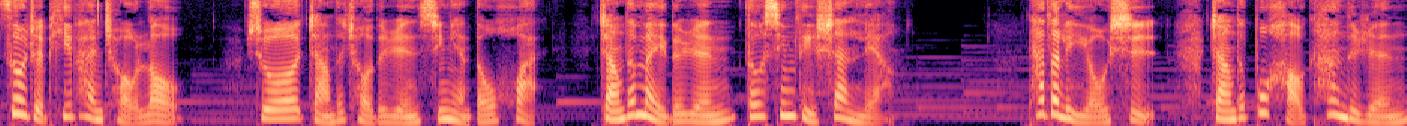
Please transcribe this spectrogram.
作者批判丑陋，说长得丑的人心眼都坏，长得美的人都心地善良。他的理由是，长得不好看的人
